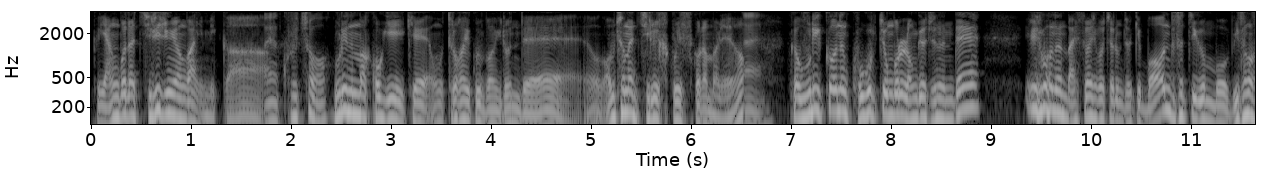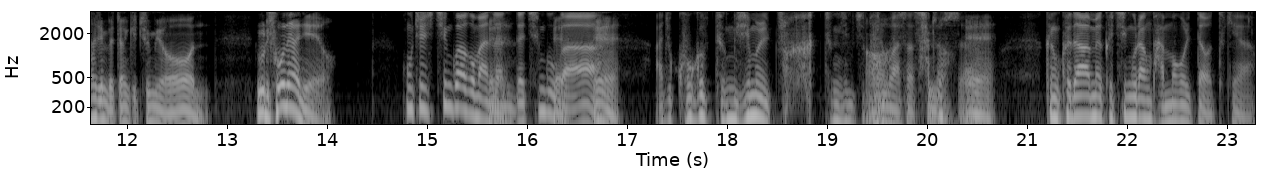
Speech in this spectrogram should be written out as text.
그 양보다 질이 중요한 거 아닙니까? 네, 그렇죠. 우리는 막 거기 이렇게 어, 들어가 있고 뭐 이런데 어, 엄청난 질을 갖고 있을 거란 말이에요. 네. 그러니까 우리 거는 고급 정보를 넘겨주는데 일본은 말씀하신 것처럼 저렇게 먼 데서 찍은 뭐 위성 사진 몇 장 이렇게 주면 우리 손해 아니에요. 홍철 씨 친구하고 만났는데 친구가 예, 예. 아주 고급 등심을 쫙 등심집 데려와서 아, 사줬어요. 예. 그럼 그 다음에 그 친구랑 밥 먹을 때 어떻게 해요?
